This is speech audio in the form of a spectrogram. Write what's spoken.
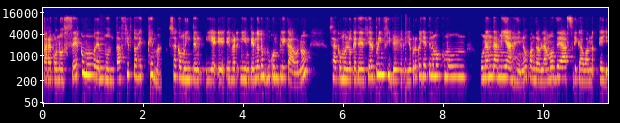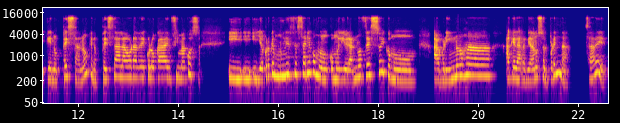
para conocer cómo desmontar ciertos esquemas. O sea, como y, entiendo que es muy complicado, ¿no? O sea, como lo que te decía al principio, que yo creo que ya tenemos como un, un andamiaje, ¿no? Cuando hablamos de África, que, que, nos pesa, ¿no? Que nos pesa a la hora de colocar encima cosas. Y, y, yo creo que es muy necesario como, como liberarnos de eso y como abrirnos a, a que la realidad nos sorprenda, ¿sabes?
